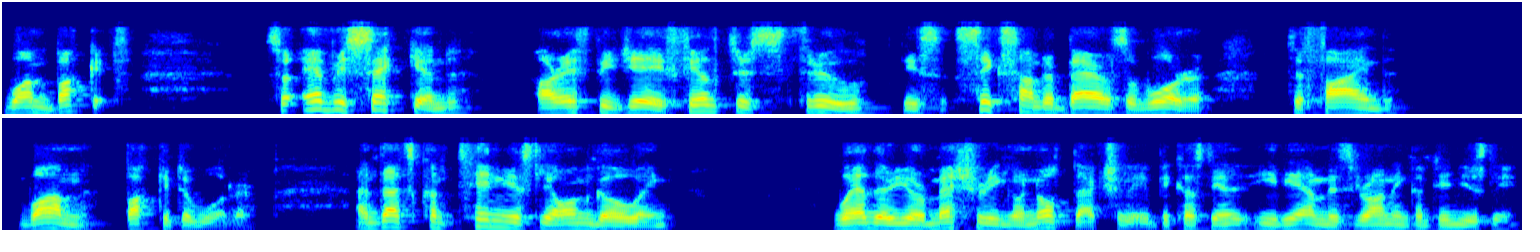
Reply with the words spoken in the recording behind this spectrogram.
one bucket. So every second, our FPGA filters through these 600 barrels of water to find one bucket of water and that's continuously ongoing, whether you're measuring or not actually, because the EDM is running continuously.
